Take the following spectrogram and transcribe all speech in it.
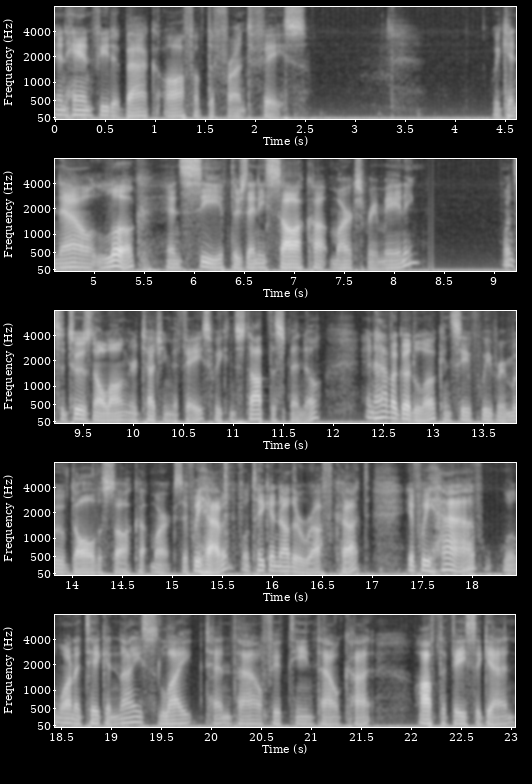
and hand feed it back off of the front face. We can now look and see if there's any saw cut marks remaining. Once the tool is no longer touching the face, we can stop the spindle and have a good look and see if we've removed all the saw cut marks. If we haven't, we'll take another rough cut. If we have, we'll want to take a nice light 10 thou, 15 thou cut off the face again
